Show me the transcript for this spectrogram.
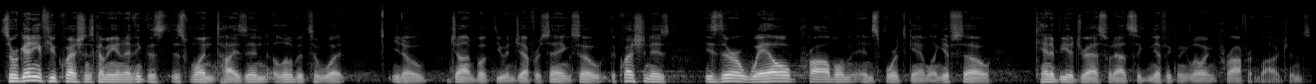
So we're getting a few questions coming in. I think this, this one ties in a little bit to what, you know, John, both you and Jeff are saying. So the question is, is there a whale problem in sports gambling? If so, can it be addressed without significantly lowering profit margins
